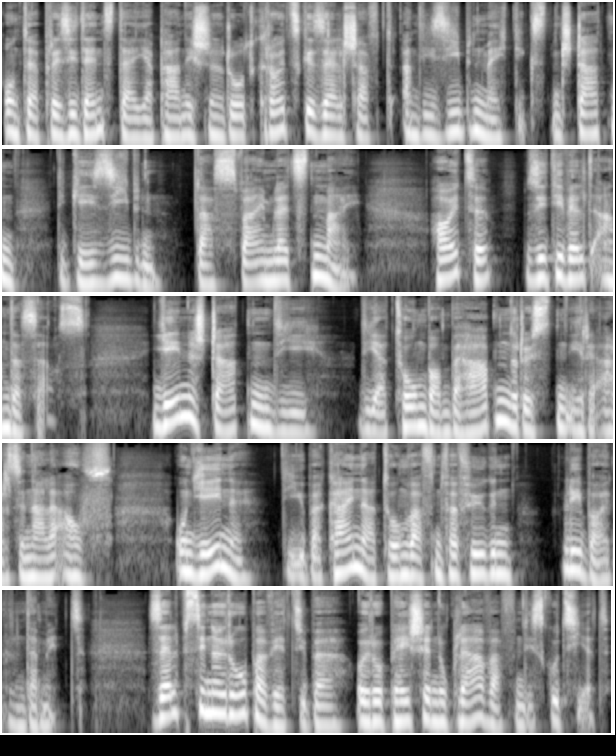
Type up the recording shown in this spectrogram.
und der Präsident der japanischen Rotkreuzgesellschaft an die sieben mächtigsten Staaten, die G7. Das war im letzten Mai. Heute sieht die Welt anders aus. Jene Staaten, die die Atombombe haben, rüsten ihre Arsenale auf. Und jene, die über keine Atomwaffen verfügen, liebäugeln damit. Selbst in Europa wird über europäische Nuklearwaffen diskutiert.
